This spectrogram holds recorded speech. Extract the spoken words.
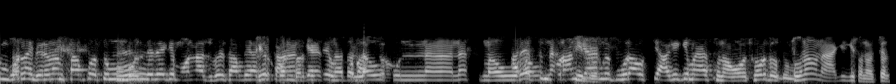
बोलना साहब को तुम हम्म। मौलाना जुबेर साहब तो, पूरा उसके आगे की मैं छोड़ दो सुनाओ ना आगे की सुनाओ चल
